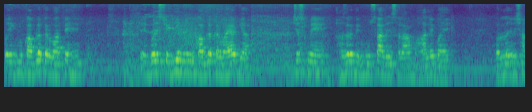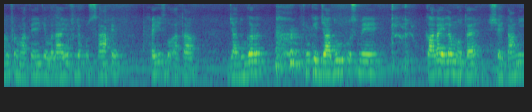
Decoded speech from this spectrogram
तो एक मुकाबला करवाते हैं बड़े स्टेडियम में मुकाबला करवाया गया, जिसमें हज़रत मूसा सलाम गालिब आए। और अल्लाह फरमाते हैं कि वलाफ़्लसाहिर हईस आता जादूगर, क्योंकि जादू उसमें काला इलम होता है, शैतानी,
